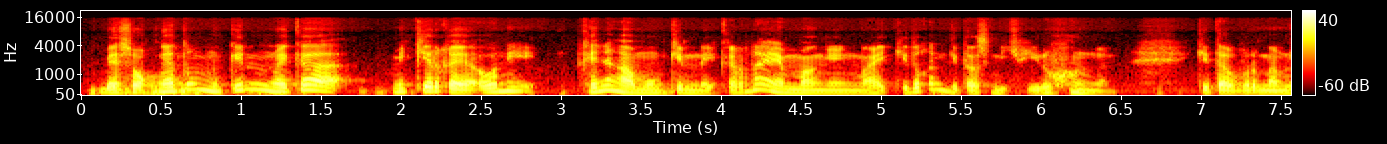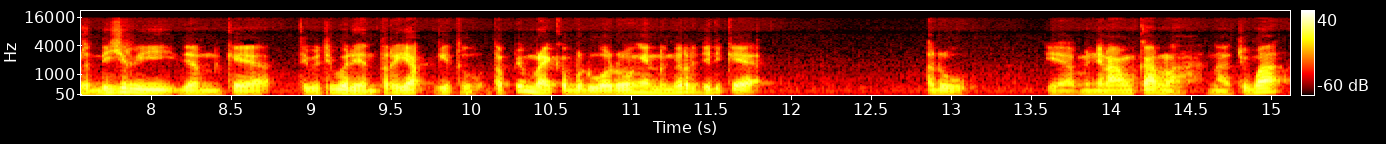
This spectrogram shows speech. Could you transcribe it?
besoknya tuh mungkin mereka mikir kayak oh nih kayaknya nggak mungkin nih karena emang yang naik itu kan kita sendiri doang kan. Kita berenam sendiri dan kayak tiba-tiba ada yang teriak gitu. Tapi mereka berdua doang yang denger jadi kayak aduh ya menyeramkan lah. Nah cuma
